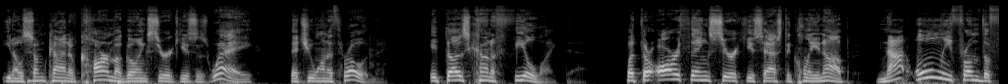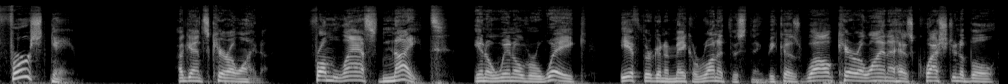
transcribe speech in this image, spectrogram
you know, some kind of karma going Syracuse's way that you want to throw at me. It does kind of feel like that. But there are things Syracuse has to clean up, not only from the first game against Carolina, from last night in a win over Wake if they're going to make a run at this thing. Because while Carolina has questionable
